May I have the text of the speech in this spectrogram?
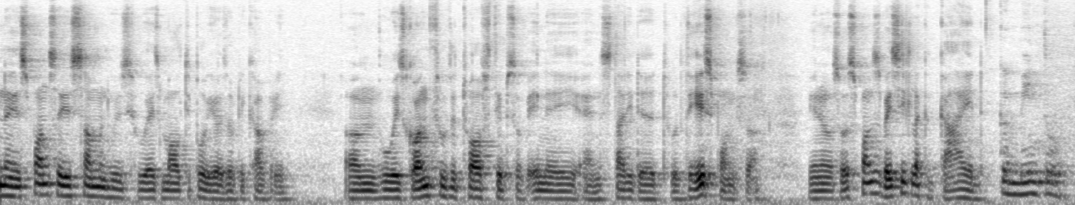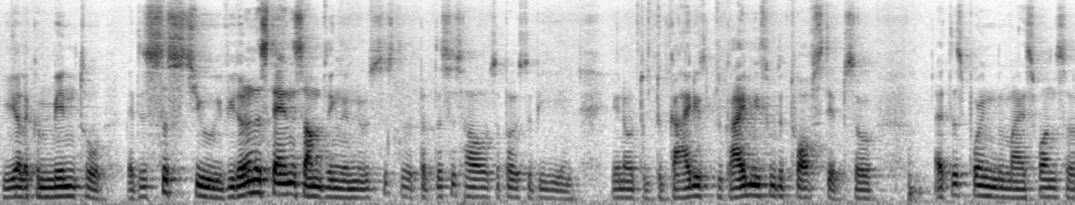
NA, a sponsor is someone who's who has multiple years of recovery, um, who has gone through the twelve steps of NA and studied it with their sponsor. You know, so a sponsor is basically like a guide. Like a mentor. Yeah, like a mentor that assists you. If you don't understand something, then it's just, a- but this is how it's supposed to be, and you know, to, to guide you, to guide me through the twelve steps. So, at this point, my sponsor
